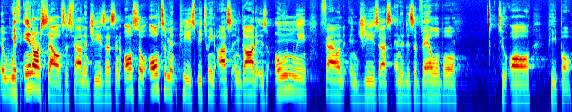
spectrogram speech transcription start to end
uh, within ourselves is found in Jesus, and also ultimate peace between us and God is only found in Jesus, and it is available to all people.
